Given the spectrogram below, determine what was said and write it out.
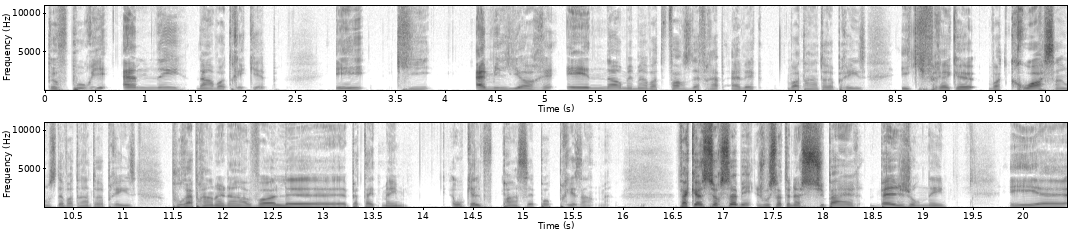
que vous pourriez amener dans votre équipe et qui amélioreraient énormément votre force de frappe avec votre entreprise et qui ferait que votre croissance de votre entreprise pourrait prendre un envol euh, peut-être même auquel vous ne pensez pas présentement. Fait que sur ça, bien, je vous souhaite une super belle journée et euh,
